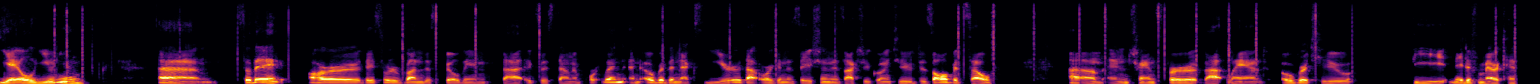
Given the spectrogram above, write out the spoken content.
Yale Union. Um, so they are, they sort of run this building that exists down in Portland. And over the next year, that organization is actually going to dissolve itself um, and transfer that land over to the Native American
